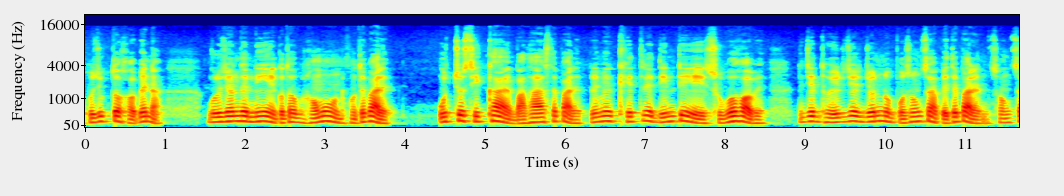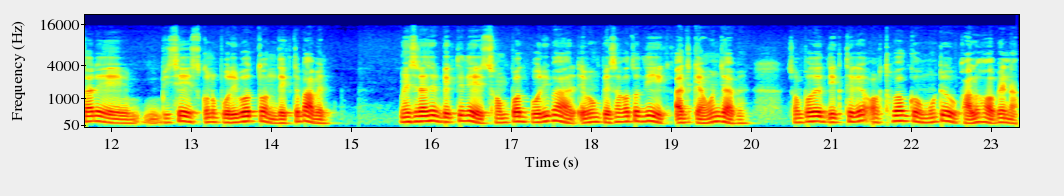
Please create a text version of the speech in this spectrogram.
উপযুক্ত হবে না। গুরুজনদের নিয়ে কোথাও ভ্রমণ হতে পারে। উচ্চ শিক্ষায় বাধা আসতে পারে। প্রেমের ক্ষেত্রে দিনটি শুভ হবে। নিজের ধৈর্যের জন্য প্রশংসা পেতে পারেন। সংসারে বিশেষ কোনো পরিবর্তন দেখতে পাবেন। মেষরাশির ব্যক্তিদের সম্পদ, পরিবার এবং পেশাগত দিক আজ কেমন যাবে? সম্পদের দিক থেকে অর্থভাগ্য মোটেও ভালো হবে না।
